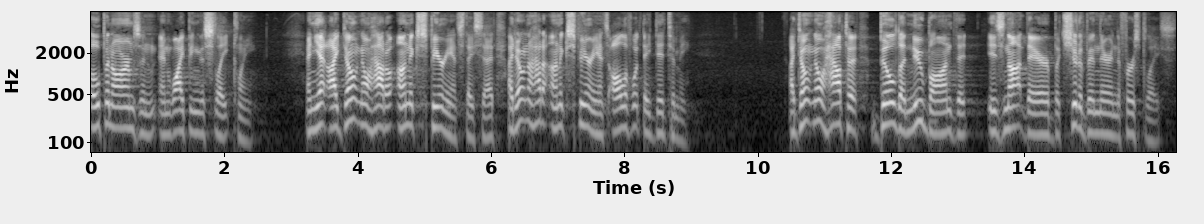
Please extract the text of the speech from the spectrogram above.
open arms and, and wiping the slate clean. And yet I don't know how to unexperience, they said. I don't know how to unexperience all of what they did to me. I don't know how to build a new bond that is not there but should have been there in the first place.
